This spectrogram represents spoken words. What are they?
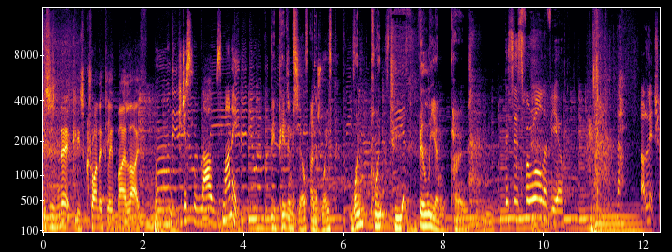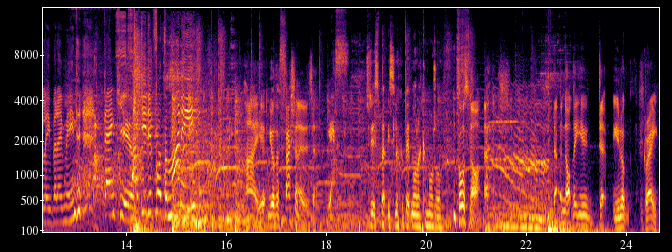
This is Nick. He's chronicling my life. He just loves money. He paid himself and his wife 1.2 billion pounds. This is for all of you. No, not literally, but I mean, thank you. I did it for the money. Hi, you're the fashion editor. Yes. Did you expect me to look a bit more like a model? Of course not. Uh, not that you you look great.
